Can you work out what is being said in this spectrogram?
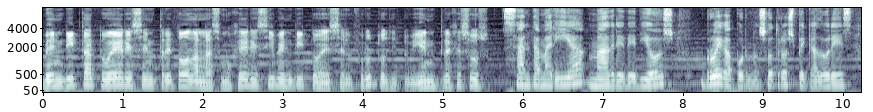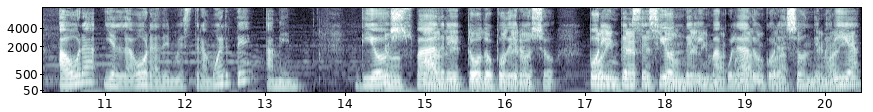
Bendita tú eres entre todas las mujeres y bendito es el fruto de tu vientre Jesús. Santa María, Madre de Dios, ruega por nosotros pecadores, ahora y en la hora de nuestra muerte. Amén. Dios, Padre Todopoderoso, por intercesión del Inmaculado Corazón de María,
